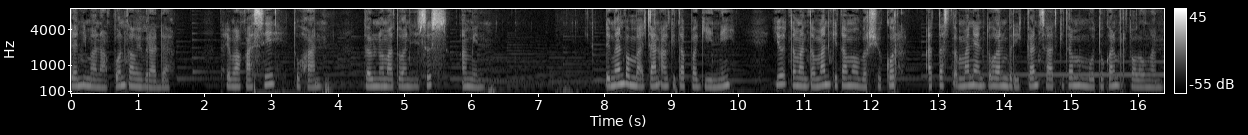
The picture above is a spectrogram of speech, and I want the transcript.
dan di mana pun kami berada. Terima kasih, Tuhan. Dalam nama Tuhan Yesus, amin. Dengan pembacaan Alkitab pagi ini, yuk teman-teman kita mau bersyukur atas teman yang Tuhan berikan saat kita membutuhkan pertolongan.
